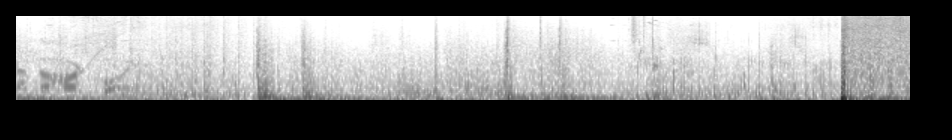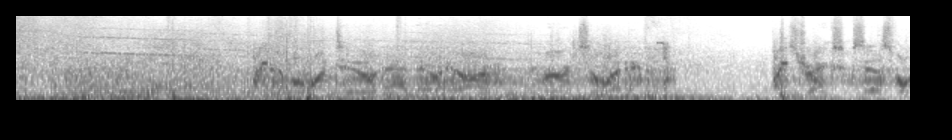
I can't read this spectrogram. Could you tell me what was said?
have the hard point. One, two, at LAR. Birds away. Strike successful.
